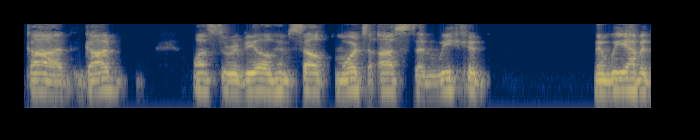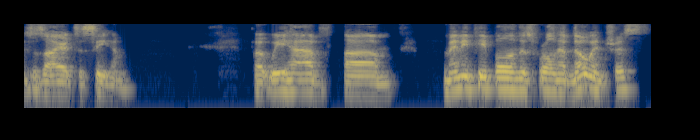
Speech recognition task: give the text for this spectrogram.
God, God wants to reveal Himself more to us than we could, than we have a desire to see Him. But we have um, many people in this world have no interest.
